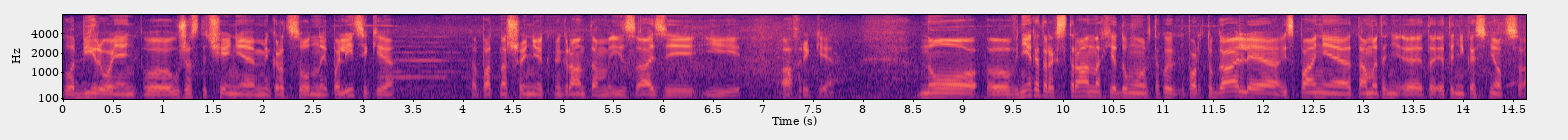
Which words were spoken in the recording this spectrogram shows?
лоббирование э, ужесточения миграционной политики э, по отношению к мигрантам из Азии и Африки. Но э, в некоторых странах, я думаю, в такой как Португалия, Испания, там это, не- это, это не коснется.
